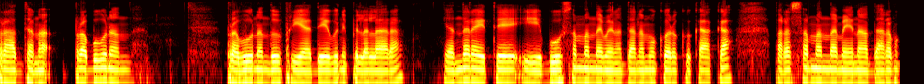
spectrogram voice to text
ప్రార్థన. ప్రభువునందు ప్రభునందు ప్రియ దేవుని పిల్లలారా ఎందరైతే ఈ భూ సంబంధమైన ధనము కొరకు కాక పరసంబంధమైన ధనము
